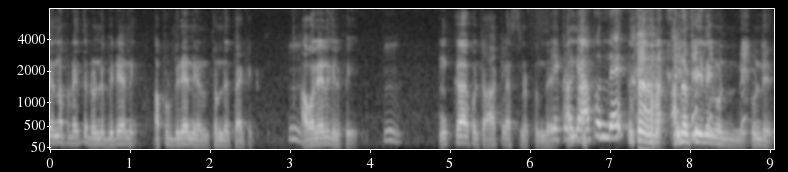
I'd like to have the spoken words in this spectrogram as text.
చిన్నప్పుడు అయితే రెండు బిర్యానీ అప్పుడు బిర్యానీ ఎంత ఉండేది ప్యాకెట్ అవలేలు గెలిపి ఉమ్. ఇంకా కొంచెం ఆకలేస్తున్నట్టుంది అన్న ఫీలింగ్ ఉండే ఉండేది.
